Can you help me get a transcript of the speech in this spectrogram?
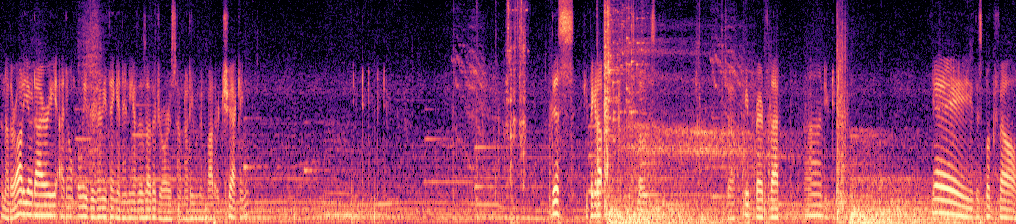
Another audio diary. I don't believe there's anything in any of those other drawers, so I'm not even going to bother checking. This, if you pick it up, explodes. So be prepared for that. Uh, doo -doo -doo. Yay! This book fell.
